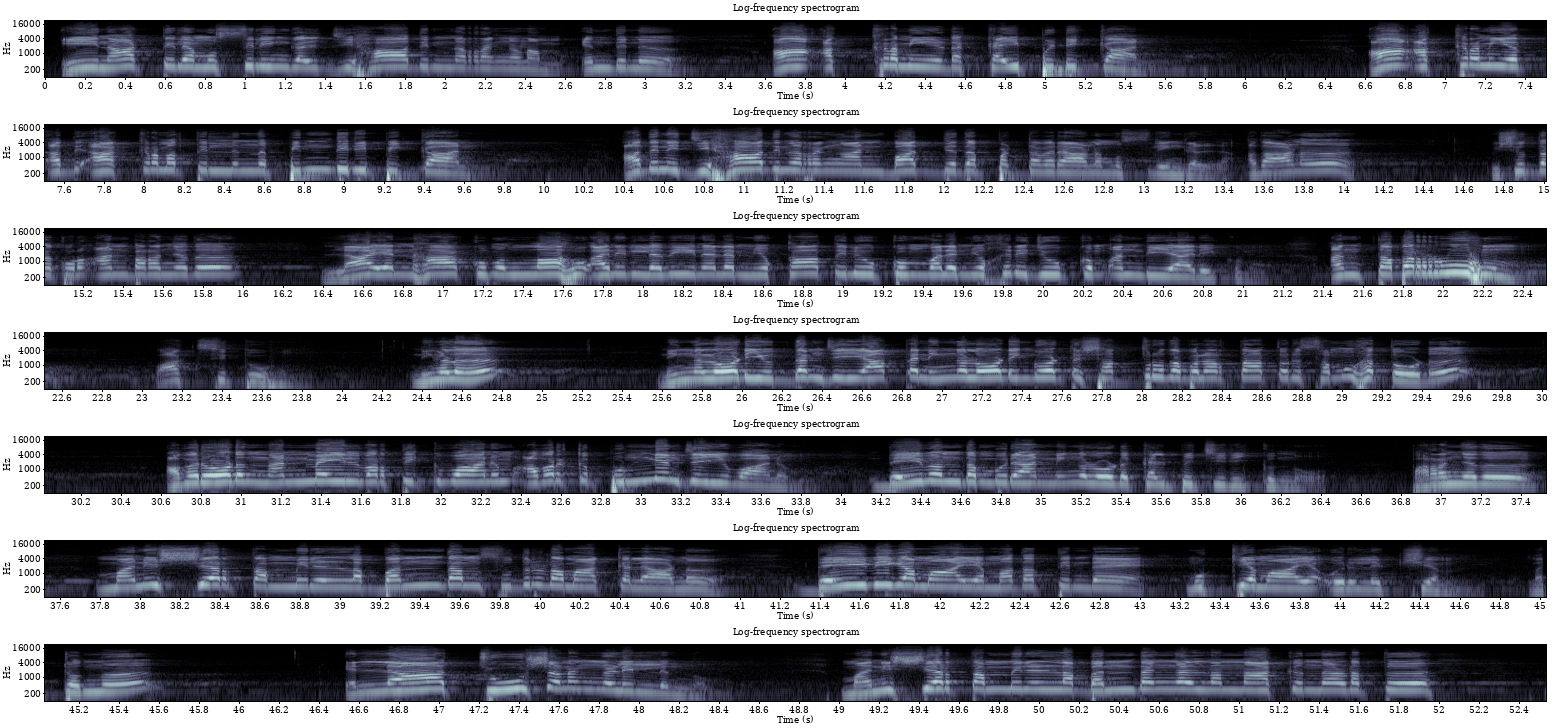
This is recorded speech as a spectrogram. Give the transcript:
ഈ നാട്ടിലെ മുസ്ലിങ്ങൾ ജിഹാദിനിറങ്ങണം എന്തിന്? ആ അക്രമിയുടെ കൈ പിടിക്കാൻ. ആ അക്രമിയ അക്രമത്തിൽ നിന്ന് പിന്തിരിപ്പിക്കാൻ അതിന് ജിഹാദിനിറങ്ങാൻ ബാധ്യതപ്പെട്ടവരാണ് മുസ്ലിങ്ങൾ. അതാണ് വിശുദ്ധ ഖുർആൻ പറഞ്ഞത് ലാ അനിൽ ലദീന ലം വലം അൻ നിങ്ങൾ നിങ്ങളോട് യുദ്ധം ചെയ്യാത്ത നിങ്ങളോട് ഇങ്ങോട്ട് ശത്രുത പുലർത്താത്ത ഒരു സമൂഹത്തോട് അവരോട് നന്മയിൽ വർത്തിക്കുവാനും അവർക്ക് പുണ്യം ചെയ്യുവാനും ദൈവം തമ്പുരാൻ നിങ്ങളോട് കൽപ്പിച്ചിരിക്കുന്നു. പറഞ്ഞത് മനുഷ്യർ തമ്മിലുള്ള ബന്ധം സുദൃഢമാക്കലാണ് ദൈവികമായ മതത്തിന്റെ മുഖ്യമായ ഒരു ലക്ഷ്യം. മറ്റൊന്ന് എല്ലാ ചൂഷണങ്ങളിൽ നിന്നും മനുഷ്യർ തമ്മിലുള്ള ബന്ധങ്ങൾ നന്നാക്കുന്നിടത്ത്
